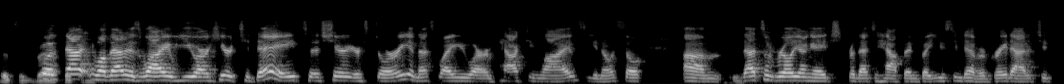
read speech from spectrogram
That's exactly. Well, that right. well, that is why you are here today to share your story, and that's why you are impacting lives. You know, so um, that's a real young age for that to happen. But you seem to have a great attitude.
